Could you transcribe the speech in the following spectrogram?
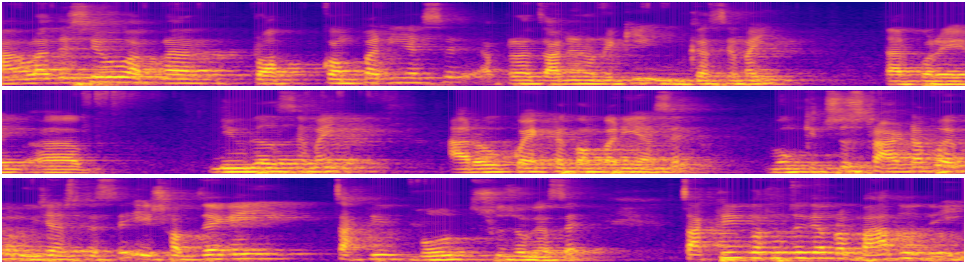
বাংলাদেশেও আপনার টপ কোম্পানি আছে, আপনারা জানেন অনেকেই, উল্কা সেমাই, তারপরে নিউরাল সেমাই আরও কয়েকটা কোম্পানি আছে, এবং কিছু স্টার্ট আপও এখন উঠে আসতেছে। এই সব জায়গায় চাকরির বহুত সুযোগ আছে। চাকরির কথা যদি আমরা বাদও দিই,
